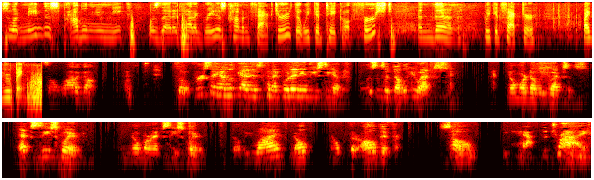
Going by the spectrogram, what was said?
So what made this problem unique was that it had a greatest common factor that we could take out first, and then we could factor by grouping. It's a lot of gunk. So first thing I look at is can I put any of these together? Well, this is a WX. No more WX's. XZ squared. No more XZ squared. WY? Nope. Nope. They're all different. So we have to try,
